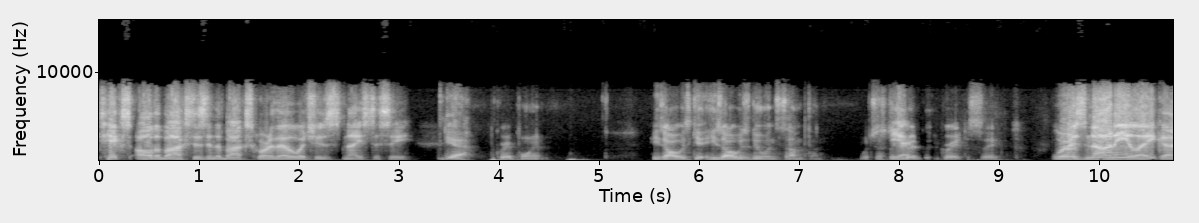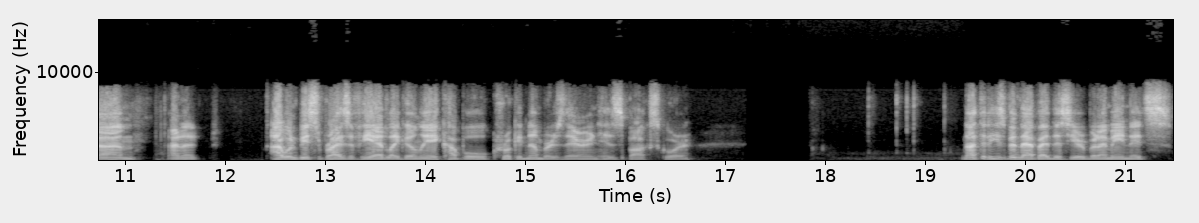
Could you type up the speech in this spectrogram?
ticks all the boxes in the box score though, which is nice to see. Yeah, great point. He's always get he's always doing something, which is Yeah. good, great to see. Whereas Nani, like, um, I don't know, I wouldn't be surprised if he had like only a couple crooked numbers there in his box score. Not that he's been that bad this year, but I mean, it's.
